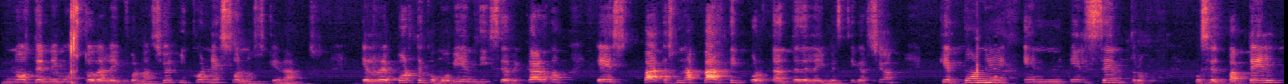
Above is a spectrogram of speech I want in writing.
no tenemos toda la información y con eso nos quedamos. El reporte, como bien dice Ricardo, es, es una parte importante de la investigación que pone en el centro pues el papel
